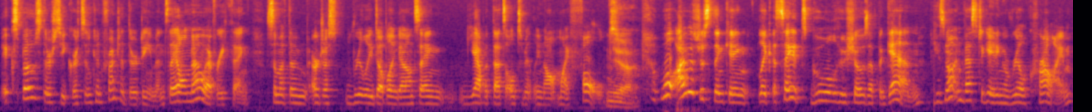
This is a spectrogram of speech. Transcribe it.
exposed their secrets and confronted their demons. They all know everything. Some of them are just really doubling down, saying, "Yeah, but that's ultimately not my fault." Yeah. Well, I was just thinking, like, say it's Goole who shows up again. He's not investigating a real crime,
